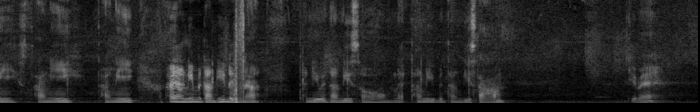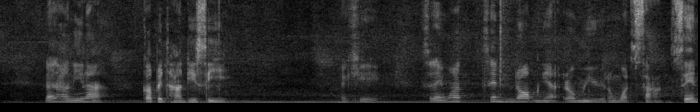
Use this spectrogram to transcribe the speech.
มีทางนี้ทางนี้ ให้ทางนี้เป็นทางที่หนึ่งนะ ทางนี้เป็นทางที่สองและทางนี้เป็นทางที่สามโอเคไหมแล้วทางนี้ล่ะ ก็เป็นทางที่สี่โอเค แสดงว่าเส้นรอบเนี้ยเรามีอยู่ทั้งหมดสามเส้น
